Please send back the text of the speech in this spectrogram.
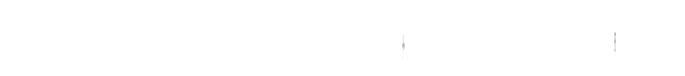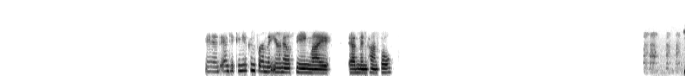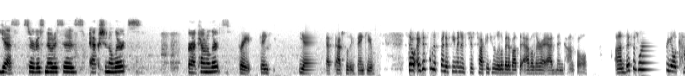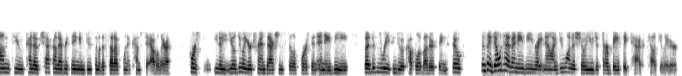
And Angie, can you confirm that you're now seeing my admin console? Yes, service notices, action alerts, or account alerts. Great, thank you. Yes, absolutely, thank you. So I just want to spend a few minutes just talking to you a little bit about the Avalara admin console. Um, this is where you'll come to kind of check on everything and do some of the setup when it comes to Avalara. Of course, you know, you'll do all your transactions still, of course, in NAV, but this is where you can do a couple of other things. So since I don't have NAV right now, I do want to show you just our basic tax calculator.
